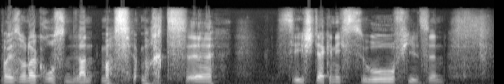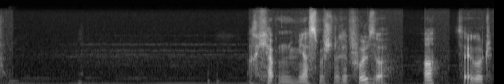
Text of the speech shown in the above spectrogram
Bei so einer großen Landmasse macht äh, Seestärke nicht so viel Sinn. Ach, ich habe einen miasmischen Repulsor. Ah, sehr gut.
